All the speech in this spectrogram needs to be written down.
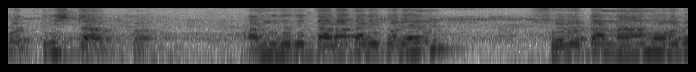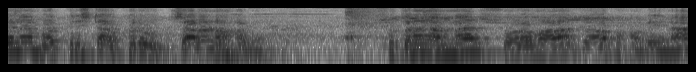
বত্রিশটা অক্ষর। আপনি যদি তাড়াতাড়ি করেন, ষোলোটা নামও হবে না, বত্রিশটা অক্ষরে উচ্চারণও হবে সুতরাং আপনার ষোলো মালা জপ হবে না।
